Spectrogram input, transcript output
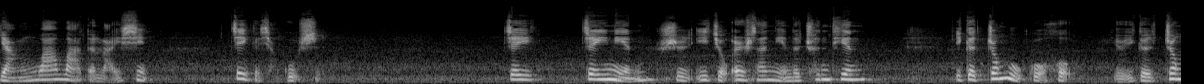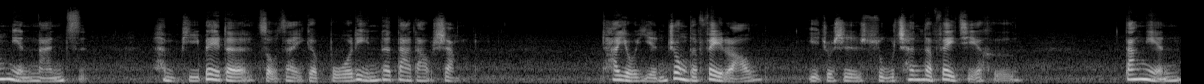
洋娃娃的来信，这个小故事。这这一年是一九二三年的春天，一个中午过后，有一个中年男子很疲惫地走在一个柏林的大道上。他有严重的肺痨，也就是俗称的肺结核，当年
